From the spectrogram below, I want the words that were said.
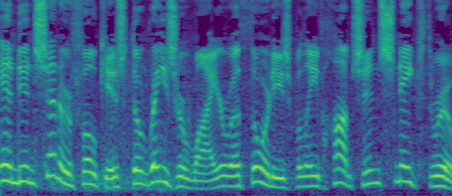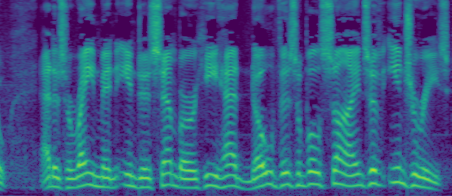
And in center focus, the razor wire authorities believe Hobson snaked through. At his arraignment in December, he had no visible signs of injuries,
